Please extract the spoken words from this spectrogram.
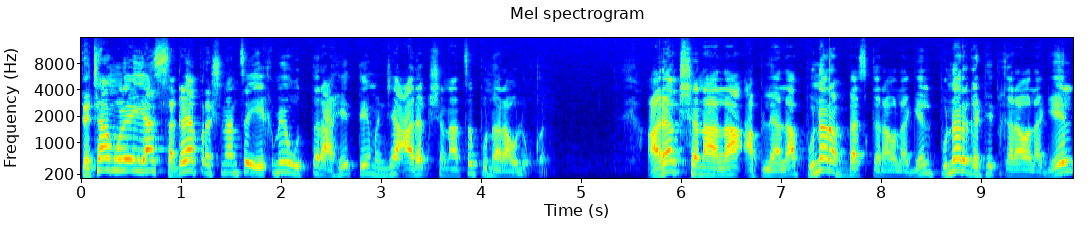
त्याच्यामुळे या सगळ्या प्रश्नांचं एकमेव उत्तर आहे ते म्हणजे आरक्षणाचं पुनरावलोकन. आरक्षणाला आपल्याला पुनरअभ्यास करावा लागेल पुनर्गठित करावा लागेल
